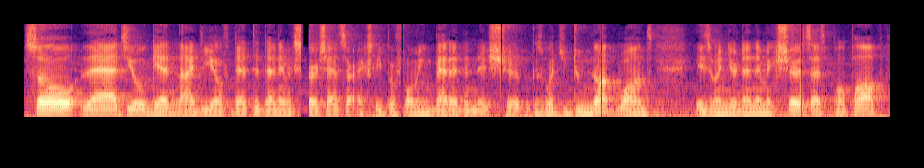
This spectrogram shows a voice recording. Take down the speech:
so that you'll get an idea of that the dynamic search ads are actually performing better than they should because what you do not want is when your dynamic search ads pop up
